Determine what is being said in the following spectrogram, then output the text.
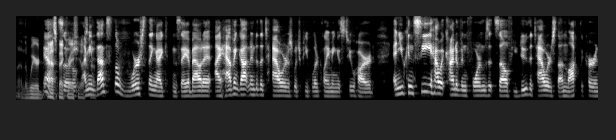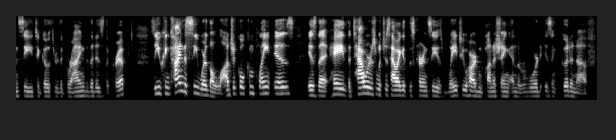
Uh, the weird Yeah, aspect so, ratio. I mean, that's the worst thing I can say about it. I haven't gotten into the towers, which people are claiming is too hard. And you can see how it kind of informs itself. You do the towers to unlock the currency to go through the grind that is the crypt. So you can kind of see where the logical complaint is is that hey, the towers, which is how I get this currency, is way too hard and punishing, and the reward isn't good enough.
